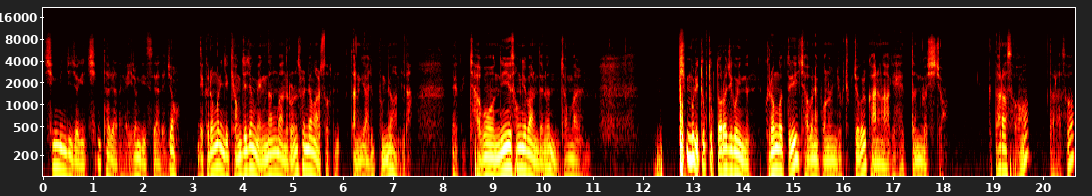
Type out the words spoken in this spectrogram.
식민지적인 침탈이라든가 이런 게 있어야 되죠. 근데 그런 건 이제 경제적 맥락만으로는 설명할 수 없다는 게 아주 분명합니다. 네, 자본이 성립하는 데는 정말 핏물이 뚝뚝 떨어지고 있는 그런 것들이 자본의 본원적 축적을 가능하게 했던 것이죠. 따라서 따라서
